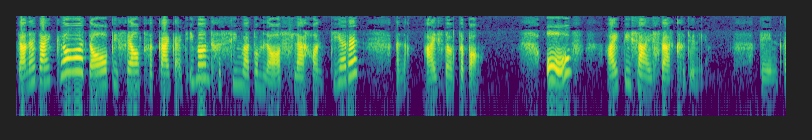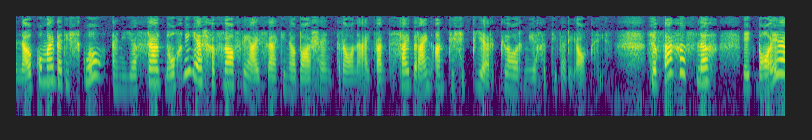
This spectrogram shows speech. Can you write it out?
Dan het hy klaar daar op die veld gekyk, hy het iemand gesien wat hom laas sleg hanteer het en hy's nou te bang. Of hy het nie sy huiswerk gedoen nie. En, en nou kom hy by die skool en die juffrou het nog nie eers gevra vir die huiswerk en nou bars sy in trane uit want sy brein antisipeer klaar negatiewe reaksies. So veggevlug het baie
